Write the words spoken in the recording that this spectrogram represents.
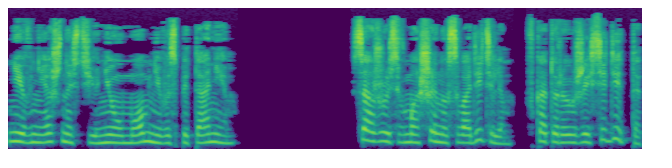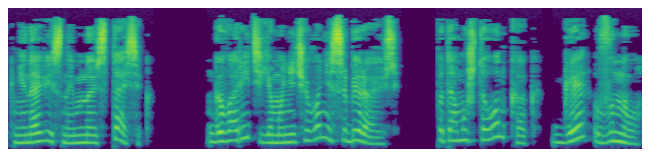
ни внешностью, ни умом, ни воспитанием. Сажусь в машину с водителем, в которой уже сидит так ненавистный мной Стасик. Говорить ему ничего не собираюсь, потому что он как говно.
